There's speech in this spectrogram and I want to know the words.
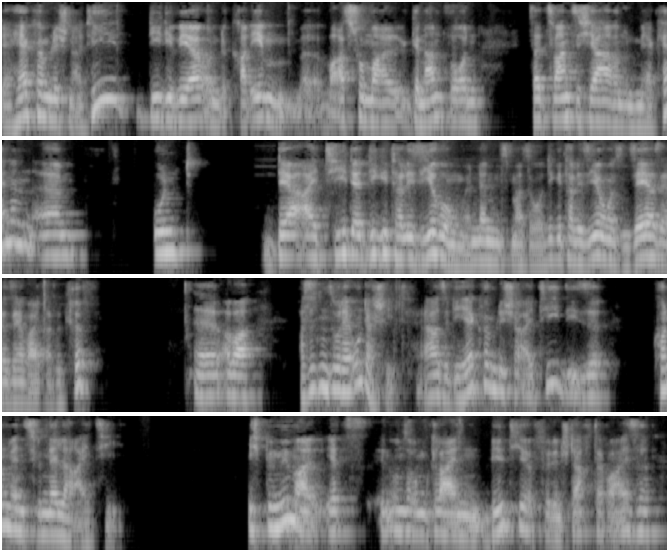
der herkömmlichen IT, die, die wir, und gerade eben äh, war es schon mal genannt worden, seit 20 Jahren und mehr kennen, ähm, und der IT der Digitalisierung, wir nennen es mal so. Digitalisierung ist ein sehr, sehr, sehr weiter Begriff. Äh, aber was ist denn so der Unterschied? Ja, also die herkömmliche IT, diese konventionelle IT. Ich bemühe mal jetzt in unserem kleinen Bild hier für den Start der Reise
